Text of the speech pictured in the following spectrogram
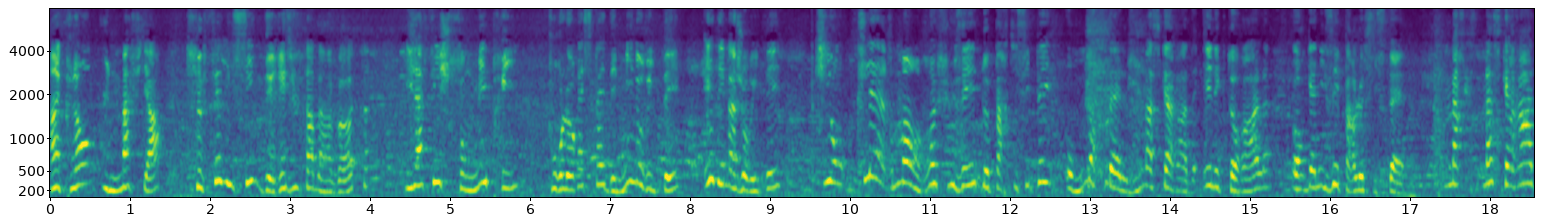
un clan, une mafia se félicite des résultats d'un vote, il affiche son mépris pour le respect des minorités et des majorités qui ont clairement refusé de participer aux mortelles mascarades électorales organisées par le système. Mascarades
